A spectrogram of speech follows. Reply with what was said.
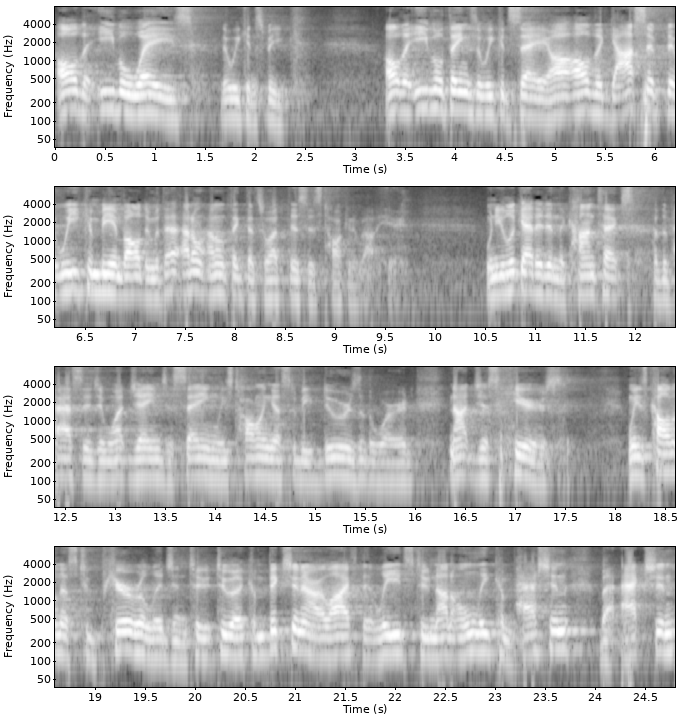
all the evil ways that we can speak, all the evil things that we could say, all, all the gossip that we can be involved in with that. I don't, I don't think that's what this is talking about here. When you look at it in the context of the passage and what James is saying, he's calling us to be doers of the word, not just hearers, when he's calling us to pure religion, to, to a conviction in our life that leads to not only compassion, but action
